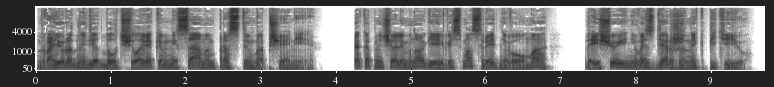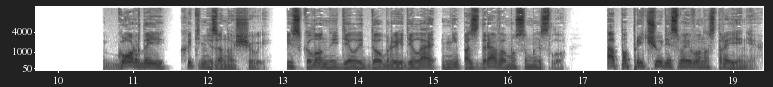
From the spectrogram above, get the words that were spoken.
Двоюродный дед был человеком не самым простым в общении. Как отмечали многие, весьма среднего ума, да еще и невоздержанный к питью. Гордый, хоть и не заносчивый, и склонный делать добрые дела не по здравому смыслу, а по причуде своего настроения.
